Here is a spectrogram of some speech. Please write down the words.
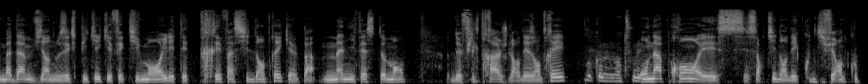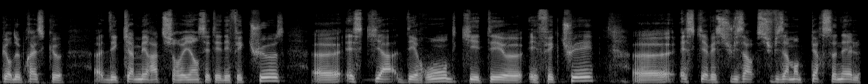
Madame vient nous expliquer qu'effectivement, il était très facile d'entrer, qu'il n'y avait pas manifestement de filtrage lors des entrées. On apprend, et c'est sorti dans des cou- différentes coupures de presse, que euh, des caméras de surveillance étaient défectueuses. Euh, Est-ce qu'il y a des rondes qui étaient euh, effectuées? Est-ce qu'il y avait suffisa- suffisamment de personnel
